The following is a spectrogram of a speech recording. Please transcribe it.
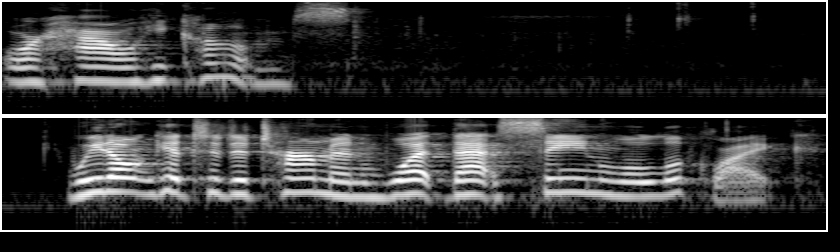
or how he comes. We don't get to determine what that scene will look like.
